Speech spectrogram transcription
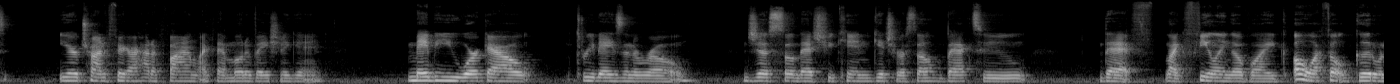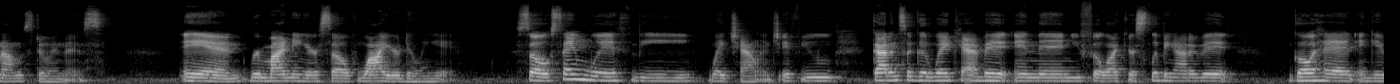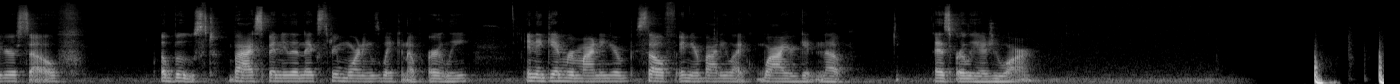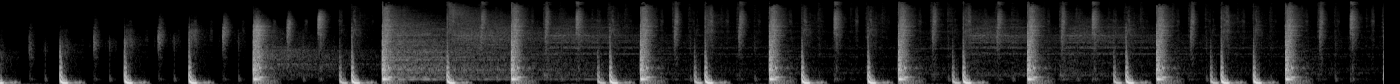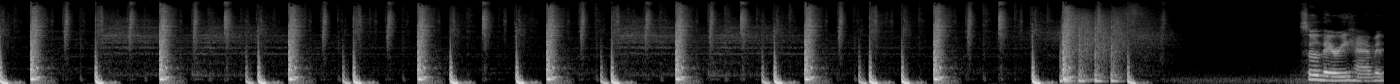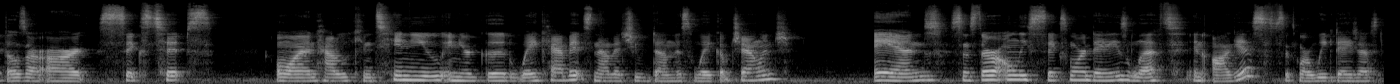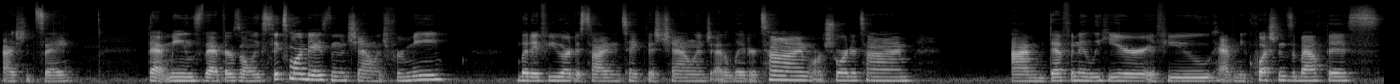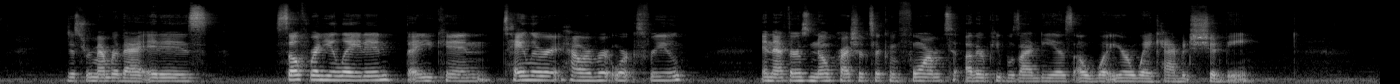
you're trying to figure out how to find like that motivation again. Maybe you work out 3 days in a row just so that you can get yourself back to that like feeling of like, oh, I felt good when I was doing this. And reminding yourself why you're doing it. So, same with the wake challenge. If you got into a good wake habit and then you feel like you're slipping out of it, go ahead and give yourself a boost by spending the next three mornings waking up early and again reminding yourself and your body like why you're getting up as early as you are. So there you have it. Those are our six tips on how to continue in your good wake habits now that you've done this wake up challenge. And since there are only six more days left in August, six more weekdays, I should say, That means that there's only six more days in the challenge for me. But if you are deciding to take this challenge at a later time or shorter time, I'm definitely here if you have any questions about this. Just remember that it is self regulated, that you can tailor it however it works for you, and that there's no pressure to conform to other people's ideas of what your wake habits should be.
